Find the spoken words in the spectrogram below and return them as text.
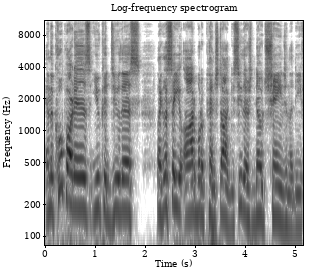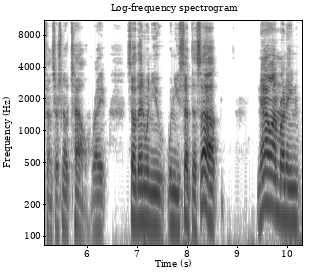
And the cool part is you could do this like let's say you audible to pinch dog. You see there's no change in the defense. There's no tell, right? So then when you when you set this up, now I'm running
